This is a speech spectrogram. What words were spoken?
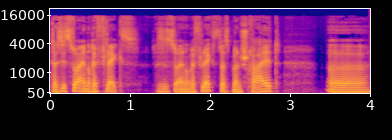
das ist so ein Reflex. Das ist so ein Reflex, dass man schreit, äh,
